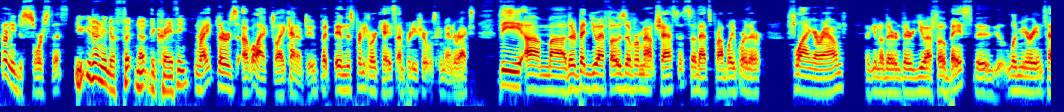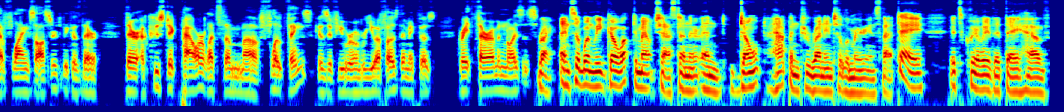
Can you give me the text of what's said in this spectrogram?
I don't need to source this. You, you don't need to footnote the crazy, right? There's uh, well, actually, I kind of do, but in this particular case, I'm pretty sure it was Commander X. The um, uh, there have been UFOs over Mount Shasta, so that's probably where they're flying around. You know, their their UFO base. The Lemurians have flying saucers because their their acoustic power lets them uh, float things. Because if you remember UFOs, they make those great theremin noises. Right. And so when we go up to Mount Shasta and, and don't happen to run into Lemurians that day, it's clearly that they have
